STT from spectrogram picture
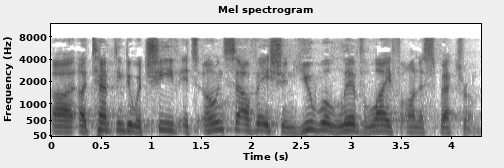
uh, attempting to achieve its own salvation, you will live life on a spectrum.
